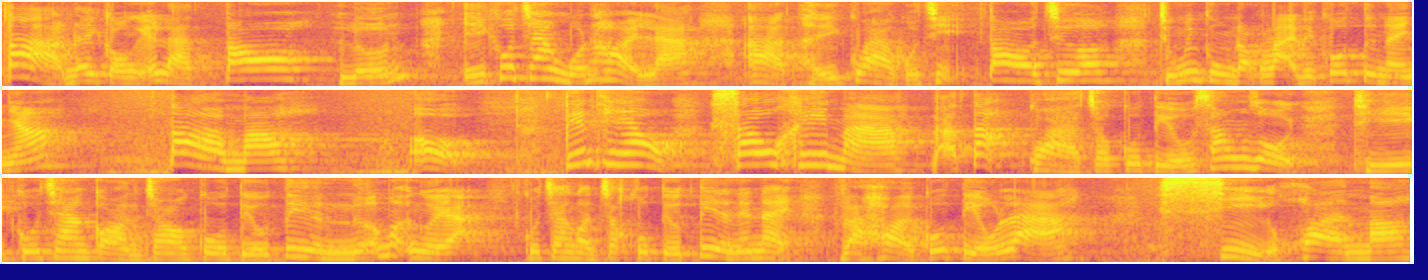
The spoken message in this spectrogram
Tả ở đây có nghĩa là to, lớn. Ý cô Trang muốn hỏi là À thấy quà của chị to chưa? Chúng mình cùng đọc lại với cô từ này nhá. Tả mà. Ờ, tiếp theo sau khi mà đã tặng quà cho cô Tiếu xong rồi thì cô Trang còn cho cô Tiếu tiền nữa mọi người ạ. Cô Trang còn cho cô Tiếu tiền đây này và hỏi cô Tiếu là xỉ khoản mà.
